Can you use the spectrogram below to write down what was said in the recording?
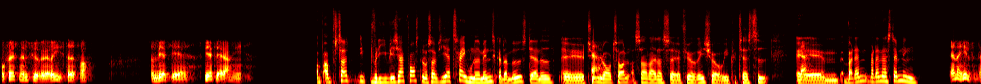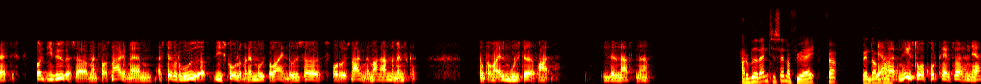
professionelt fyrværkeri i stedet for, som virkelig, virkelig er gang i. Og, og så, fordi hvis jeg forestiller mig, så hvis I er 300 mennesker, der mødes dernede øh, 20 ja. år 12, og så er der ellers øh, fyrværkerishow i kvarters tid. Ja. Øh, hvordan, hvordan er stemningen? Den er helt fantastisk. Folk de hygger sig, og man får snakket med dem. Altså, stedet du går ud og lige skåler med dem ude på vejen ud, så får du jo snakket med mange andre mennesker, som kommer alle mulige steder fra i den aften her. Har du været vant til selv at fyre af før? Jeg har en helt stor krudtkald før han, ja.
